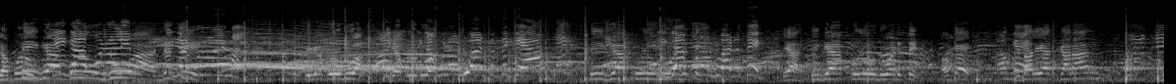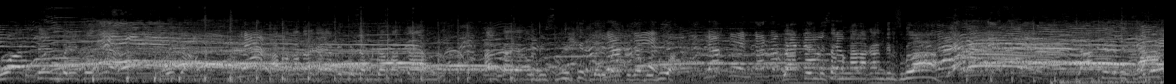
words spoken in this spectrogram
30. 32 detik. 35. 32. Oh ya, 32. 32 detik ya. 32 detik. 32 detik. Ya, 32 detik. Oke. Oke. Kita lihat sekarang buat tim berikutnya. Rika, Ya, apakah mereka yakin bisa mendapatkan angka yang lebih sedikit daripada yakin. 32? Yakin karena mereka Yakin bisa mengalahkan tim sebelah? Yakin. Yakin lebih sekali?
